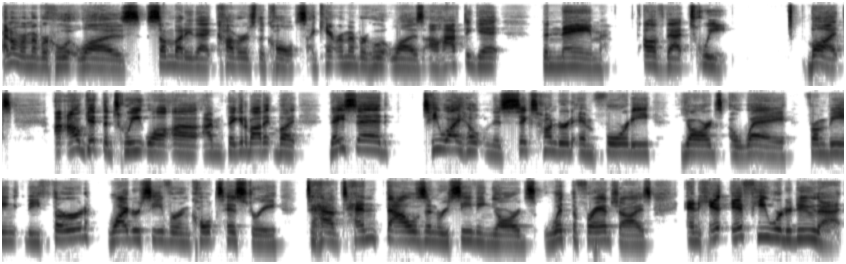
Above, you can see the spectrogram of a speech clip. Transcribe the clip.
I don't remember who it was, somebody that covers the Colts. I can't remember who it was. I'll have to get the name of that tweet. But I'll get the tweet while uh, I'm thinking about it. But they said T.Y. Hilton is 640 yards away from being the third wide receiver in Colts history to have 10,000 receiving yards with the franchise. And if he were to do that,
